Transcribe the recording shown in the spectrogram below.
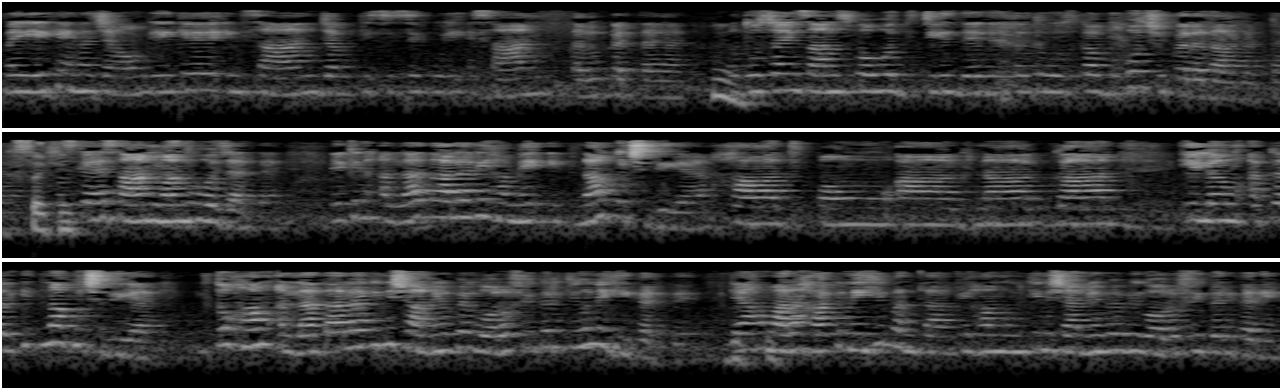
میں یہ کہنا چاہوں گی کہ انسان جب کسی سے کوئی احسان طلب کرتا ہے تو دوسرا انسان اس کو وہ چیز دے دیتا ہے تو اس کا بہت شکر ادا کرتا ہے۔ اس کا احسان مند ہو جاتا ہے۔ لیکن اللہ تعالیٰ نے ہمیں اتنا کچھ دیا ہے۔ ہاتھ پاؤں آنکھ ناک کان علم عقل اتنا کچھ دیا ہے۔ تو ہم اللہ تعالیٰ کی نشانیوں پہ غور و فکر کیوں نہیں کرتے؟ کیا ہمارا حق نہیں بنتا کہ ہم ان کی نشانیوں پہ بھی غور و فکر کریں؟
